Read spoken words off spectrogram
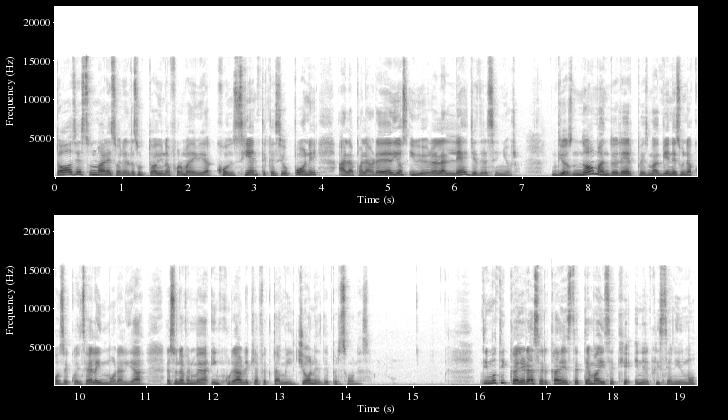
Todos estos males son el resultado de una forma de vida consciente que se opone a la palabra de Dios y viola las leyes del Señor. Dios no mandó el herpes, más bien es una consecuencia de la inmoralidad. Es una enfermedad incurable que afecta a millones de personas. Timothy Keller acerca de este tema dice que en el cristianismo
